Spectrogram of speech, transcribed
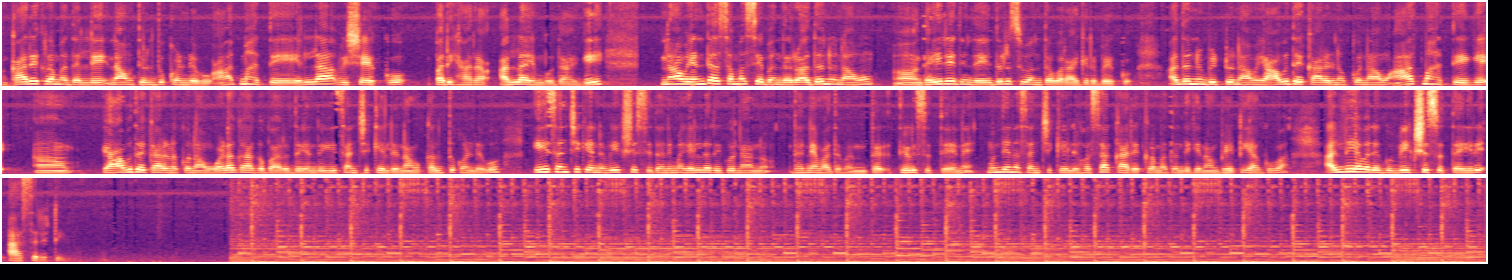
ಕಾರ್ಯಕ್ರಮದಲ್ಲಿ ನಾವು ತಿಳಿದುಕೊಂಡೆವು ಆತ್ಮಹತ್ಯೆ ಎಲ್ಲ ವಿಷಯಕ್ಕೂ ಪರಿಹಾರ ಅಲ್ಲ ಎಂಬುದಾಗಿ. ನಾವು ಎಂಥ ಸಮಸ್ಯೆ ಬಂದರೂ ಅದನ್ನು ನಾವು ಧೈರ್ಯದಿಂದ ಎದುರಿಸುವಂಥವರಾಗಿರಬೇಕು ಅದನ್ನು ಬಿಟ್ಟು ನಾವು ಯಾವುದೇ ಕಾರಣಕ್ಕೂ ನಾವು ಆತ್ಮಹತ್ಯೆಗೆ ಯಾವುದೇ ಕಾರಣಕ್ಕೂ ನಾವು ಒಳಗಾಗಬಾರದು ಎಂದು ಈ ಸಂಚಿಕೆಯಲ್ಲಿ ನಾವು ಕಲಿತುಕೊಂಡೆವು. ಈ ಸಂಚಿಕೆಯನ್ನು ವೀಕ್ಷಿಸಿದ ನಿಮಗೆಲ್ಲರಿಗೂ ನಾನು ಧನ್ಯವಾದವನ್ನು ತಿಳಿಸುತ್ತೇನೆ. ಮುಂದಿನ ಸಂಚಿಕೆಯಲ್ಲಿ ಹೊಸ ಕಾರ್ಯಕ್ರಮದೊಂದಿಗೆ ನಾವು ಭೇಟಿಯಾಗುವ. ಅಲ್ಲಿಯವರೆಗೂ ವೀಕ್ಷಿಸುತ್ತಾ ಇರಿ ಆಸರೆ ಟಿವಿ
